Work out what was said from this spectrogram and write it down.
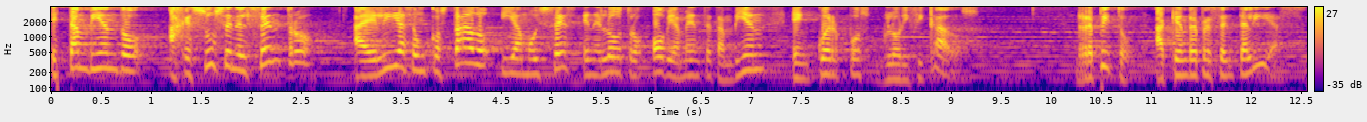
están viendo a Jesús en el centro, a Elías a un costado y a Moisés en el otro, obviamente también en cuerpos glorificados. Repito, ¿a quién representa Elías?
